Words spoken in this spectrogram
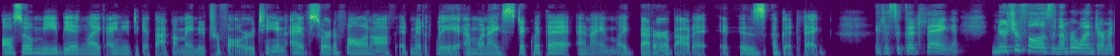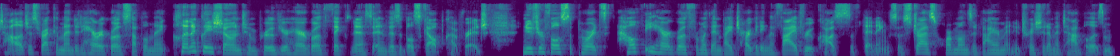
also me being like, I need to get back on my Nutrafol routine. I have sort of fallen off, admittedly. And when I stick with it and I'm like better about it, it is a good thing. It is a good thing. Nutrafol is the number one dermatologist recommended hair growth supplement, clinically shown to improve your hair growth thickness and visible scalp coverage. Nutrafol supports healthy hair growth from within by targeting the five root causes of thinning, so stress, hormones, environment, nutrition, and metabolism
